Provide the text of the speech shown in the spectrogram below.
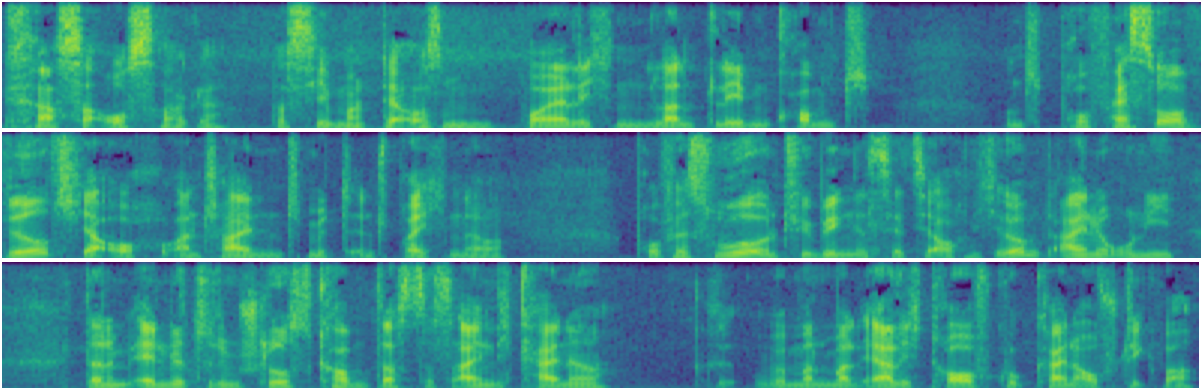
krasse Aussage, dass jemand, der aus dem bäuerlichen Landleben kommt und Professor wird, ja auch anscheinend mit entsprechender Professur und Tübingen ist jetzt ja auch nicht irgendeine Uni, dann am Ende zu dem Schluss kommt, dass das eigentlich keine, wenn man mal ehrlich drauf guckt, kein Aufstieg war.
